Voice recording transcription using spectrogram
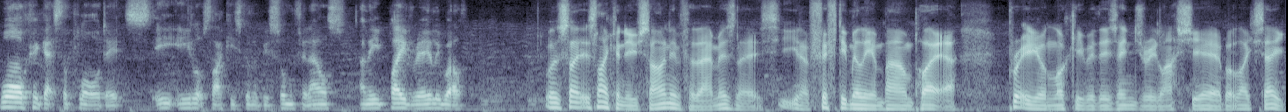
Walker gets the plaudits. He, he looks like he's going to be something else, and he played really well. Well, it's like it's like a new signing for them, isn't it? It's, you know, fifty million pound player, pretty unlucky with his injury last year. But like I say,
